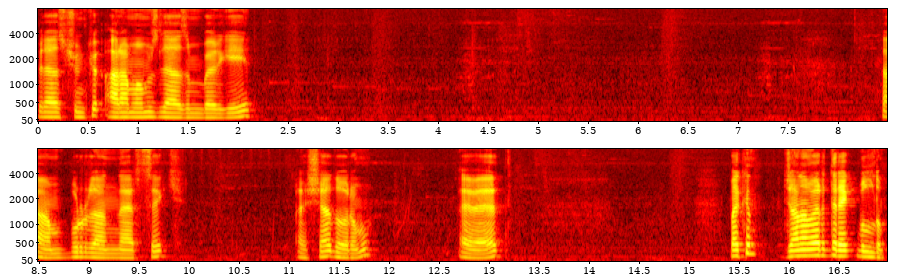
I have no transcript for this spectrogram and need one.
Biraz çünkü aramamız lazım bölgeyi. Tamam buradan dersek. Aşağı doğru mu? Evet. Bakın canavarı direkt buldum.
